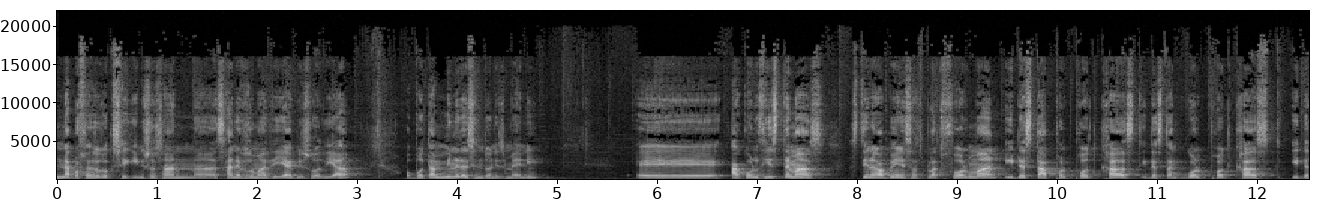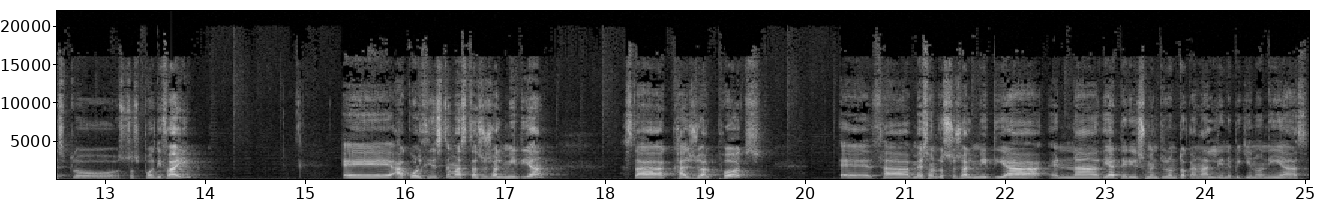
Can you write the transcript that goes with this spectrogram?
να προσπαθήσω να το ξεκινήσω σαν, σαν εβδομαδιαία επεισόδια οπότε μείνετε συντονισμένοι ακολουθήστε μας στην αγαπημένη σας πλατφόρμα είτε στα Apple Podcast είτε στα Google Podcast είτε στο, στο Spotify ε, ακολουθήστε μας στα social media, στα casual pods. Ε, θα, μέσω των social media ε, να διατηρήσουμε το, το κανάλι επικοινωνίας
